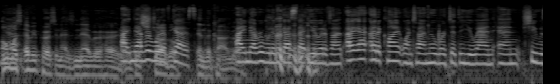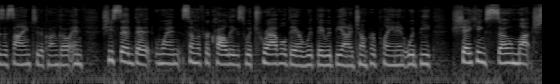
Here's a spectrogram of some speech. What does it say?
Almost every person has never heard. I never would have guessed. in the Congo. I never would have guessed that you would have done. I, I had a client one time who worked at the UN and she was assigned to the Congo. And she said that when some of her colleagues would travel there, would, they would be on a jumper plane and it would be shaking so much,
